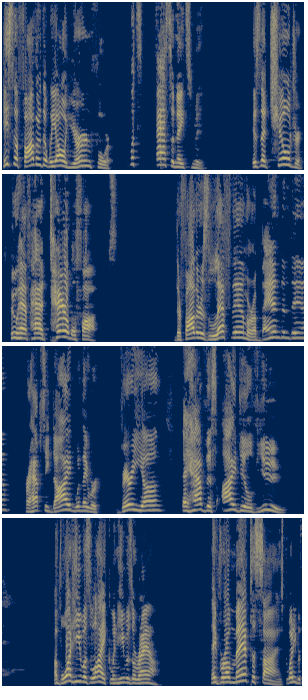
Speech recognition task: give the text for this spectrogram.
He's the father that we all yearn for. What fascinates me is that children who have had terrible fathers, their father has left them or abandoned them, perhaps he died when they were very young, they have this ideal view of what he was like when he was around. They've romanticized what he was.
